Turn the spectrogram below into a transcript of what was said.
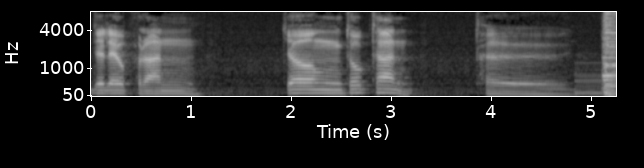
โดยเร็วพลัน จงทุกท่านเถิด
